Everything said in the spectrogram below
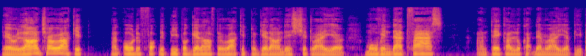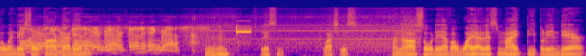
They launch a rocket and all the fuck the people get off the rocket to get on this shit right here, moving that fast. And take a look at them right here, people, when they so-called got in. Go to Ingress. hmm Listen, watch this. And also, they have a wireless mic, people in there.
